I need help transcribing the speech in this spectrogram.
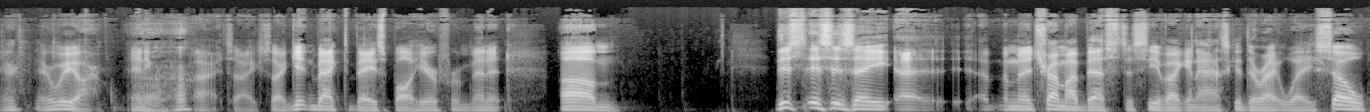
There, there we are. Anyway, all right. Sorry, sorry. Getting back to baseball here for a minute. Um, this this is a. Uh, I'm going to try my best to see if I can ask it the right way. So,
